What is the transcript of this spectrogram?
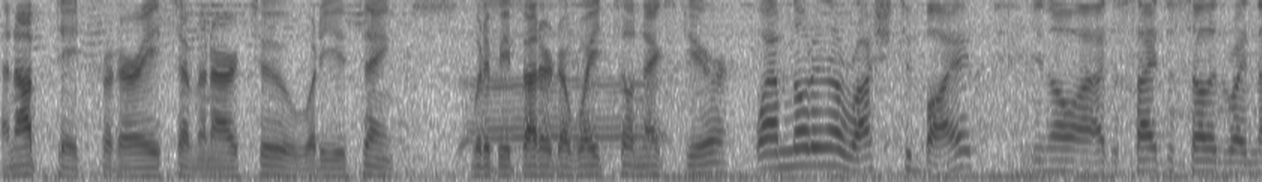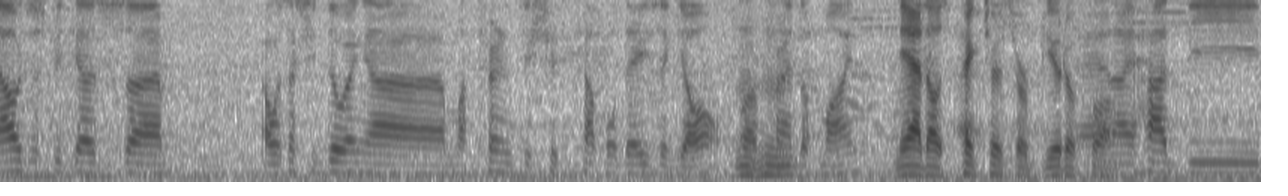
an update for their A7R2. What do you think? Would it be better to wait till next year? Well, I'm not in a rush to buy it. You know, I decided to sell it right now just because uh, I was actually doing a maternity shoot a couple days ago for a friend of mine. Yeah, those pictures were beautiful. And I had the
